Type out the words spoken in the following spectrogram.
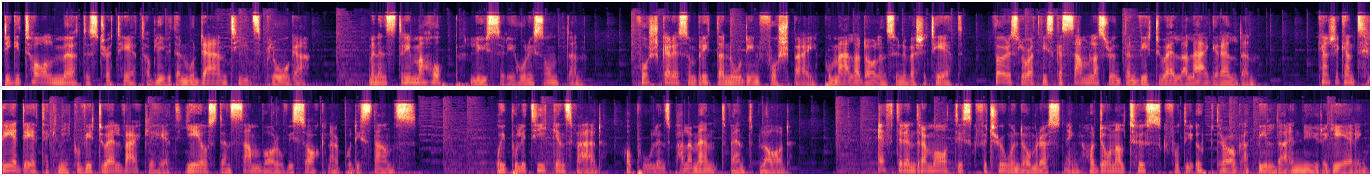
Digital möteströtthet har blivit en modern tids plåga. Men en strimma hopp lyser i horisonten. Forskare som Britta Nordin Forsberg på Mälardalens universitet föreslår att vi ska samlas runt den virtuella lägerelden. Kanske kan 3D-teknik och virtuell verklighet ge oss den samvaro vi saknar på distans. Och i politikens värld har Polens parlament vänt blad. Efter en dramatisk förtroendeomröstning har Donald Tusk fått i uppdrag att bilda en ny regering.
